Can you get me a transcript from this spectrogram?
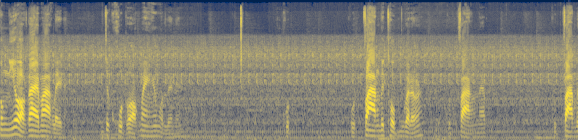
ตรงนี้ออกได้มากเลยนะผมจะขุดออกแม่งให้หมดเลยเนี่ยขุดขุดฟางไปถมก่อนนะขุดฟางนะครับขุดฟางไป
